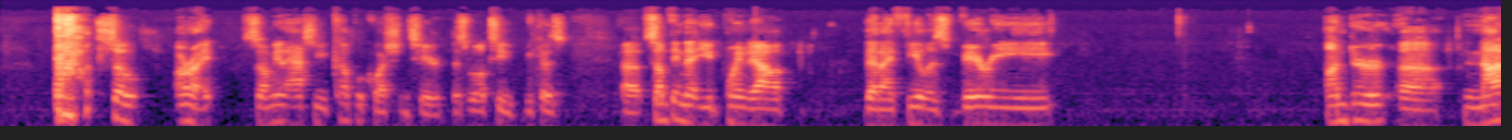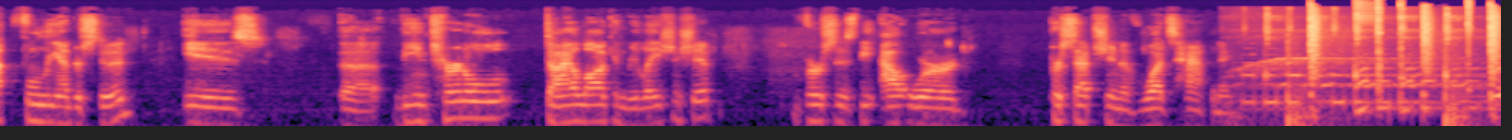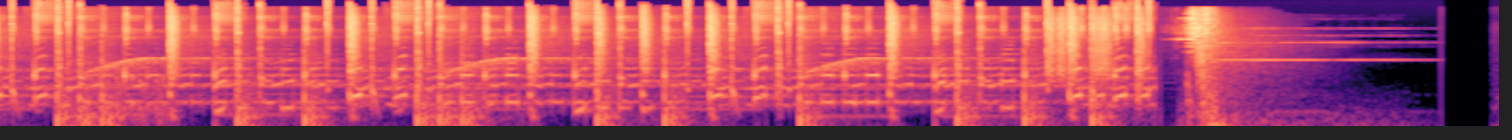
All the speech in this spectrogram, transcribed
so, all right. So I'm going to ask you a couple questions here as well too, because uh, something that you pointed out that I feel is very under uh, not fully understood is uh, the internal dialogue and relationship versus the outward perception of what's happening.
